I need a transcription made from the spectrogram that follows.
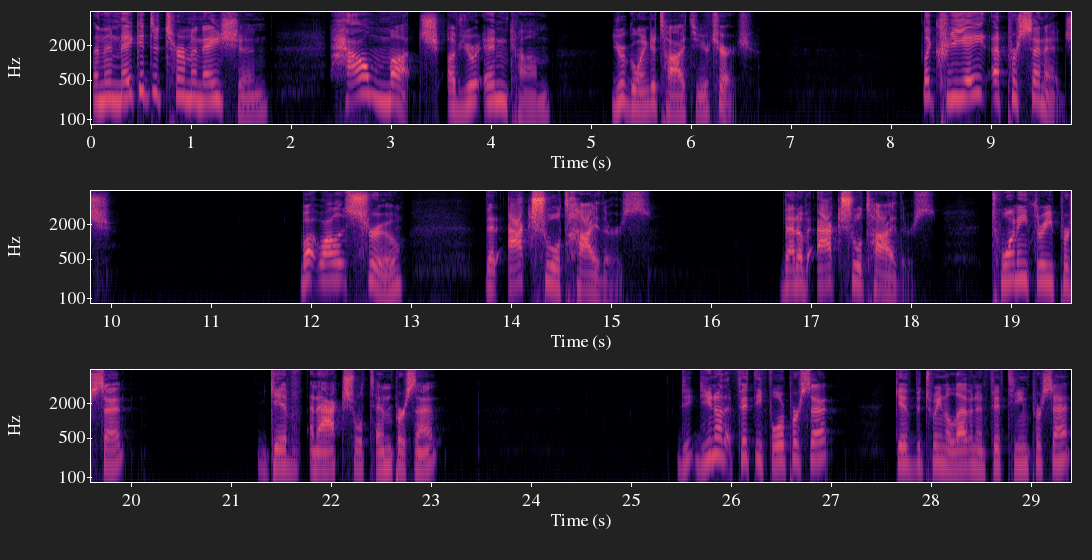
and then make a determination how much of your income you're going to tithe to your church. Like, create a percentage. But while it's true that actual tithers, that of actual tithers, 23% give an actual 10%. Do, do you know that 54% give between 11 and 15%?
